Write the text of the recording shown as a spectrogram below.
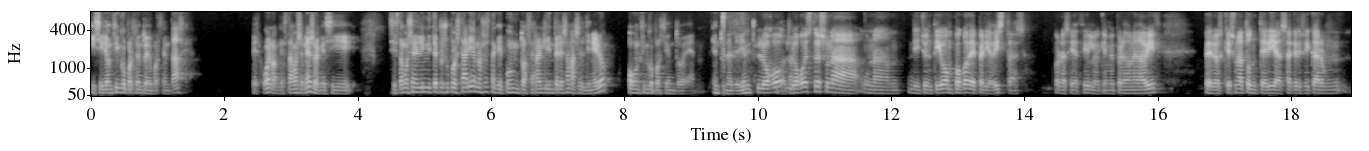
y sería un 5% de porcentaje. Pero bueno, que estamos en eso, que si, si estamos en el límite presupuestario, no sé hasta qué punto a Ferrari le interesa más el dinero o un 5% en, en túnel de viento. Luego, luego esto es una, una disyuntiva un poco de periodistas, por así decirlo, y que me perdone David, pero es que es una tontería sacrificar un-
